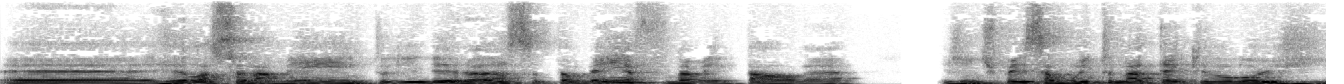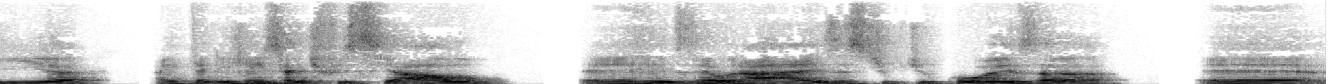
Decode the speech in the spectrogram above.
é, relacionamento, liderança, também é fundamental, né? A gente pensa muito na tecnologia, a inteligência artificial, é, redes neurais, esse tipo de coisa. É,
